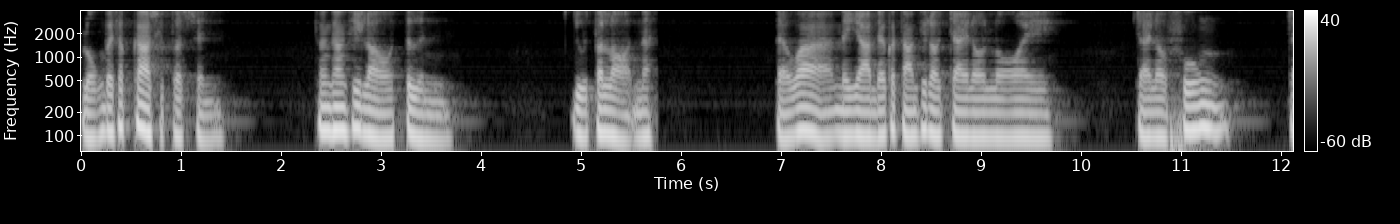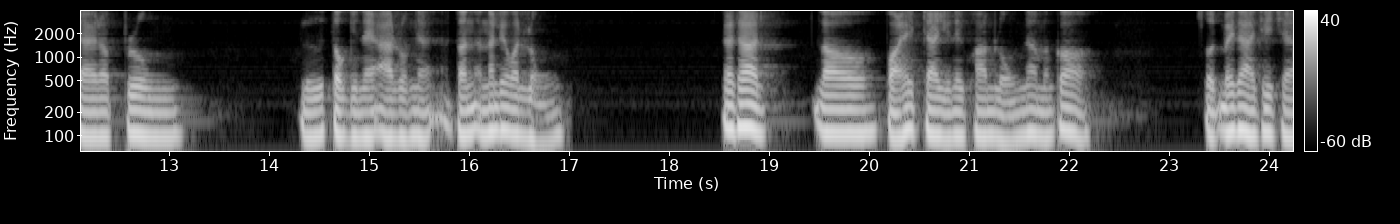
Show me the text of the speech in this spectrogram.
หลงไปสักเก้าสิบเปอร์เซ็นต์ทั้งๆทที่เราตื่นอยู่ตลอดนะแต่ว่าในยามใดก็ตามที่เราใจเราลอย ใจเราฟุ้ง ใจเราปรุง หรือตกอยู่ในอารมณ์เนี่ยตอนนั้นเรียกว่าหลง แล้วถ้าเราปล่อยให้ใจอยู่ในความหลงนะมันก็อดไม่ได้ที่จะ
